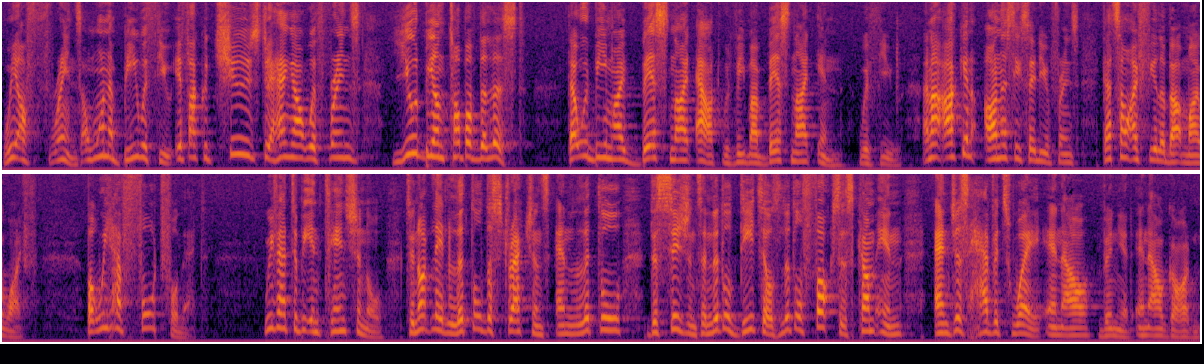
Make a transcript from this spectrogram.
We are friends. I want to be with you. If I could choose to hang out with friends, you'd be on top of the list. That would be my best night out, would be my best night in with you. And I, I can honestly say to you, friends, that's how I feel about my wife. But we have fought for that. We've had to be intentional to not let little distractions and little decisions and little details, little foxes come in and just have its way in our vineyard, in our garden.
